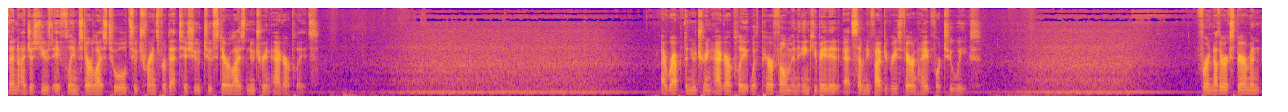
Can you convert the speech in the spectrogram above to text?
Then I just used a flame sterilized tool to transfer that tissue to sterilized nutrient agar plates. I wrapped the nutrient agar plate with parafilm and incubated at 75 degrees Fahrenheit for two weeks. For another experiment,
